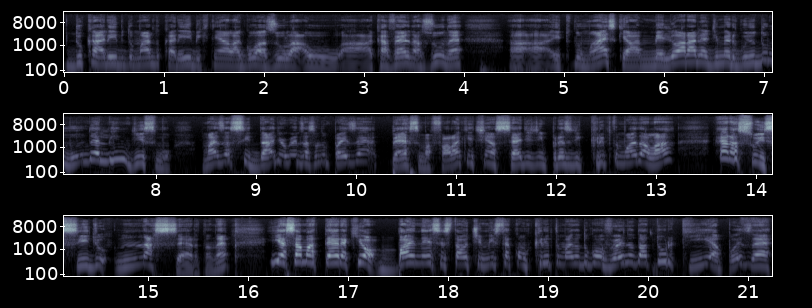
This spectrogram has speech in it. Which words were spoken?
do Caribe, do Mar do Caribe, que tem a Lagoa Azul, lá, o, a, a Caverna Azul, né? A, a, e tudo mais, que é a melhor área de mergulho do mundo, é lindíssimo. Mas a cidade e a organização do país é péssima. Falar que tinha sede de empresa de criptomoeda lá era suicídio na certa, né? E essa matéria aqui, ó, Binance está otimista com criptomoeda do governo da Turquia. Pois é.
